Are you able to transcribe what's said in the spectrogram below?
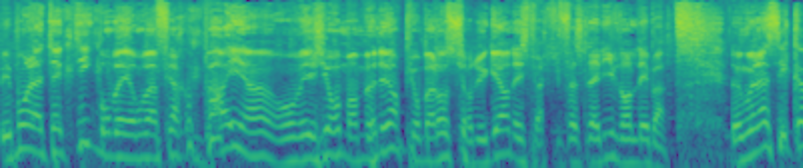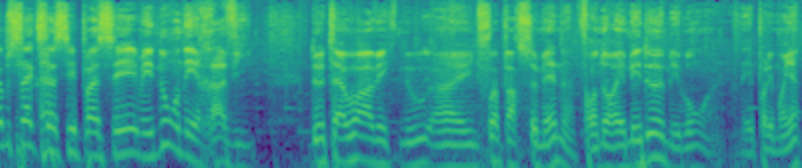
Mais bon, la tactique, bon ben on va faire comme Paris, hein. On met Jérôme en meneur, puis on balance sur du gars, on espère qu'il fasse la livre dans le débat. Donc voilà, c'est comme ça que ça s'est passé. Mais nous, on est ravis de t'avoir avec nous hein, une fois par semaine. Enfin, on aurait aimé deux, mais bon, on n'avait pas les moyens.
